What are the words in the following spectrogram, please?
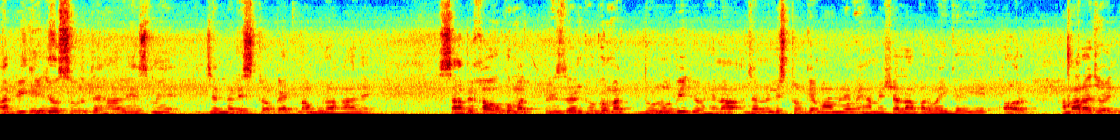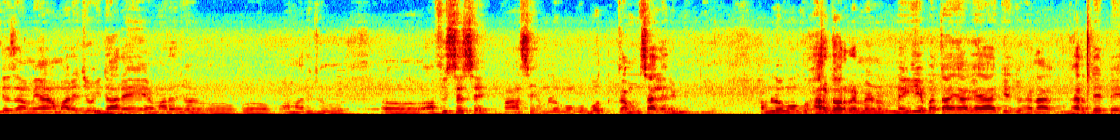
अभी की जो सूरत हाल है इसमें जर्नलिस्टों का इतना बुरा हाल है। सबका हुकूमत प्रेजिडेंट हुकूमत दोनों भी जो है ना जर्नलिस्टों के मामले में हमेशा लापरवाही करी है। और हमारा जो इंतज़ाम है हमारे जो इदारे हैं हमारा जो हमारे जो ऑफिसर्स है वहाँ से हम लोगों को बहुत कम सैलरी मिलती है। हम लोगों को हर गवर्नमेंट में ये बताया गया कि जो है ना घर देते,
